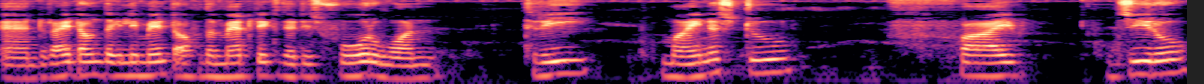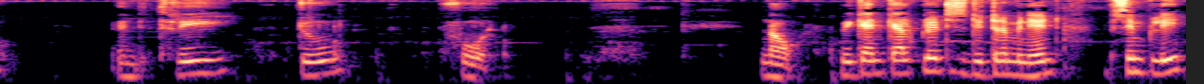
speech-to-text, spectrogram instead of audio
and write down the element of the matrix that is 4 1 3 minus 2 5 0 and 3 2 4 now we can calculate its determinant simply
